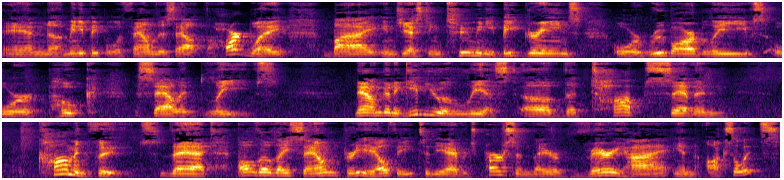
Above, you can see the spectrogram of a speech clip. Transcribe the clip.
And uh, many people have found this out the hard way by ingesting too many beet greens or rhubarb leaves or poke salad leaves. Now I'm going to give you a list of the top seven common foods that, although they sound pretty healthy to the average person, they are very high in oxalates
